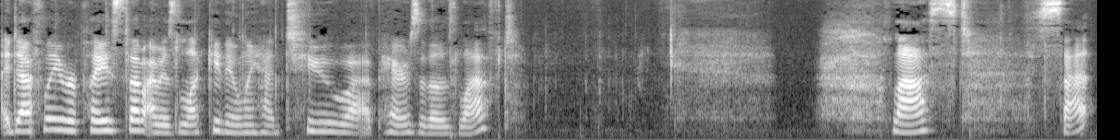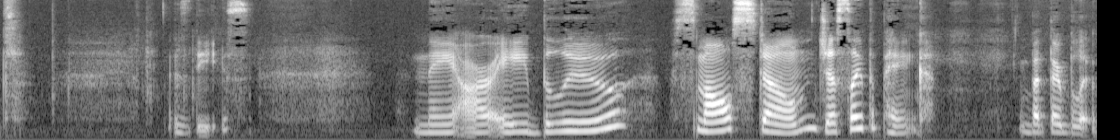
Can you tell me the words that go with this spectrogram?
I definitely replaced them. I was lucky they only had two uh, pairs of those left. Last set is these. And they are a blue small stone, just like the pink, but they're blue.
